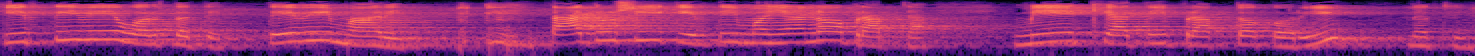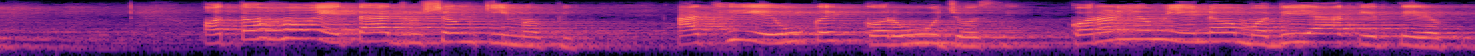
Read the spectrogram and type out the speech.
કીર્તિવે વર્તતે તેવી મારી. તાદૃશી કીર્તિ મયા ન પ્રાપ્તા. મેં ખ્યાતિ પ્રાપ્ત કરી નથી. અતઃ એતાદૃશમ કિમપી. આથી એવું કંઈક કરવું જોશે. કરણ્યમ એન મદિયા કીર્તિરપી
